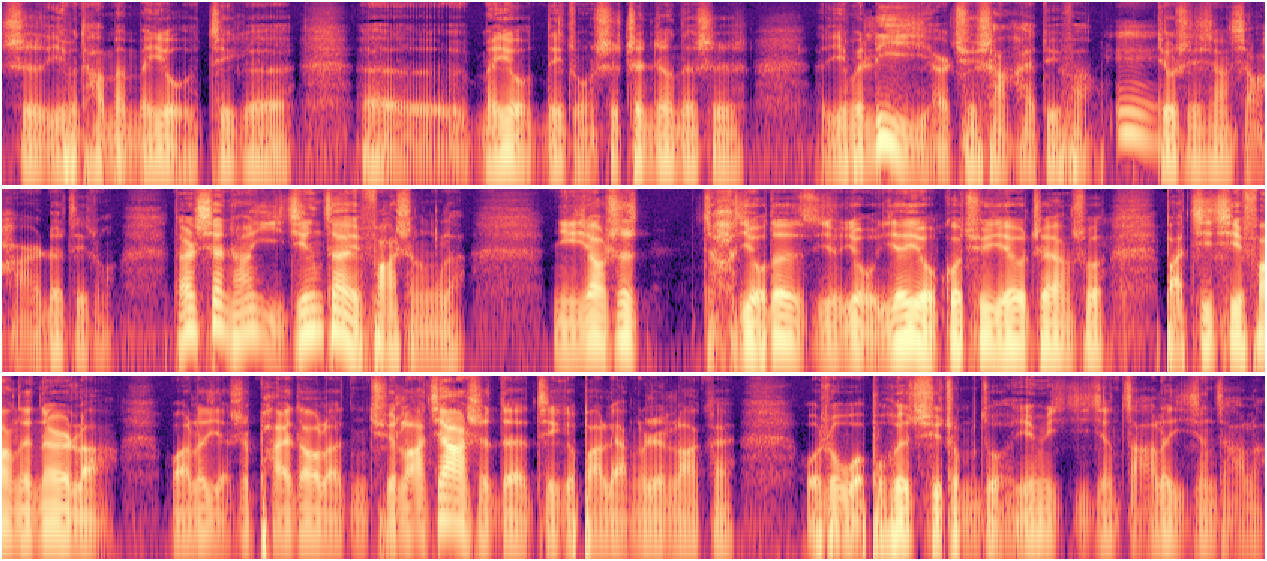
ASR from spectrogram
是因为他们没有这个，呃，没有那种是真正的是因为利益而去伤害对方，嗯，就是像小孩儿的这种。但是现场已经在发生了，你要是 有的有有也有过去也有这样说，把机器放在那儿了，完了也是拍到了，你去拉架似的，这个把两个人拉开。我说我不会去这么做，因为已经砸了，已经砸了。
